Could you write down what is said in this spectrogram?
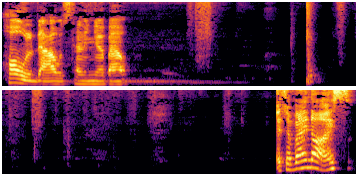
hole that I was telling you about. It's a very nice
